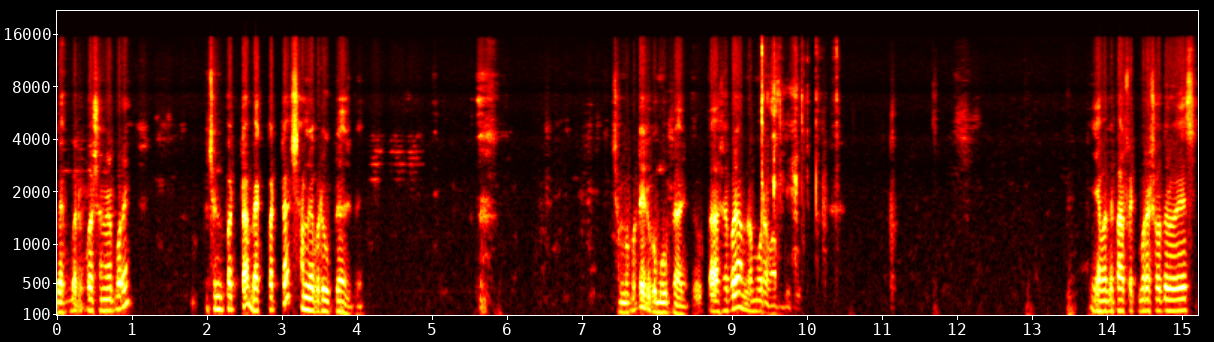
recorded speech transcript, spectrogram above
ব্যাক পাট বসানোর পরে পিছন পাটটা ব্যাক পাটটা সামনের পাটে উপরে আসবে। সামনের পাটটা এরকম উপরে আসবে। উপরে আসার পরে আমরা মোড়া মাপ দিব। এই আমাদের পারফেক্ট মোড়া সদর হয়েছে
